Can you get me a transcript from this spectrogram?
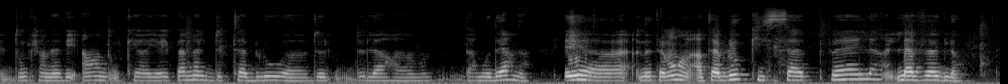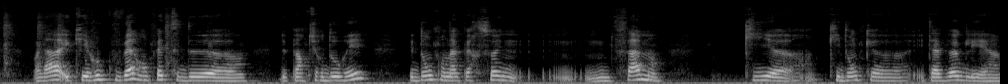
donc il y en avait un, donc euh, il y avait pas mal de tableaux de, de l'art moderne. Et notamment un tableau qui s'appelle L'aveugle. Voilà, et qui est recouvert en fait de, de peinture dorée. Et donc on aperçoit une, une femme qui, euh, qui donc euh, est aveugle et, euh,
